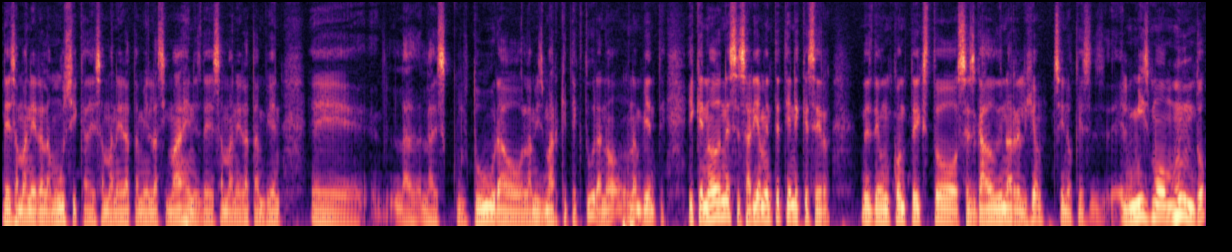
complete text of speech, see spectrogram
De esa manera la música, de esa manera también las imágenes, de esa manera también eh, la, escultura o la misma arquitectura, ¿no? Un ambiente. Y que no necesariamente tiene que ser desde un contexto sesgado de una religión, sino que el mismo mundo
